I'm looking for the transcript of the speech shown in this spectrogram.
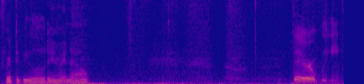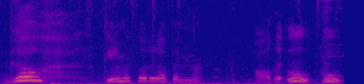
for it to be loading right now. There we go. Game is loaded up and not all it. Ooh, ooh.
